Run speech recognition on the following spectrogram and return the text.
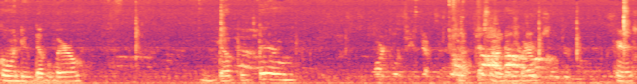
Go and do double barrel. Double barrel. No, that's not a double barrel. Here it is.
